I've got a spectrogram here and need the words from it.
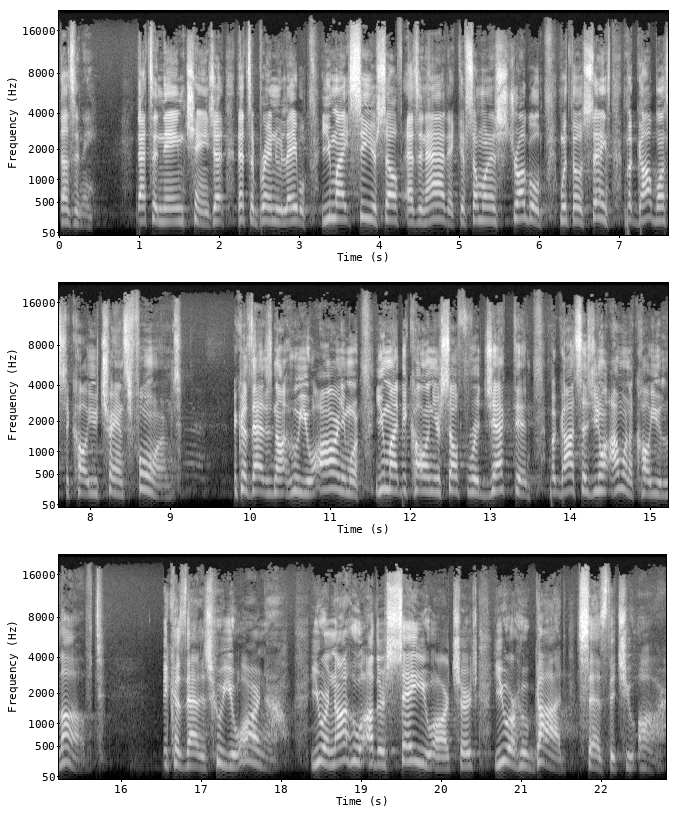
doesn't he? That's a name change. That, that's a brand new label. You might see yourself as an addict if someone has struggled with those things, but God wants to call you transformed because that is not who you are anymore. You might be calling yourself rejected, but God says, you know? I want to call you loved because that is who you are now. You are not who others say you are, church. You are who God says that you are.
